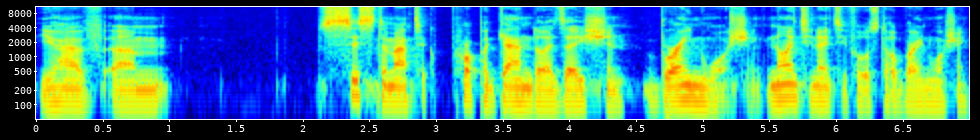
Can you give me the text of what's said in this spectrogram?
You have um, systematic propagandization, brainwashing, 1984 style brainwashing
